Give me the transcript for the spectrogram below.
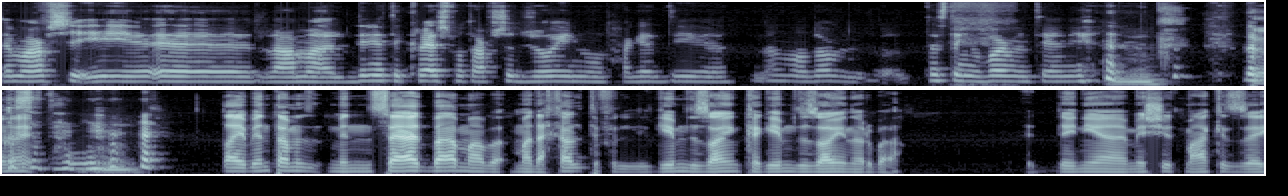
ما أعرفش إيه. آه لما الدنيا ت crash. ما تعرفش ت join والحاجات دي. لا الموضوع testing environment يعني. ده قصة ثانية طيب انت من ساعة بقى ما ما دخلت في ال game design ك game designer بقى. الدنيا مشيت معاك إزاي؟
